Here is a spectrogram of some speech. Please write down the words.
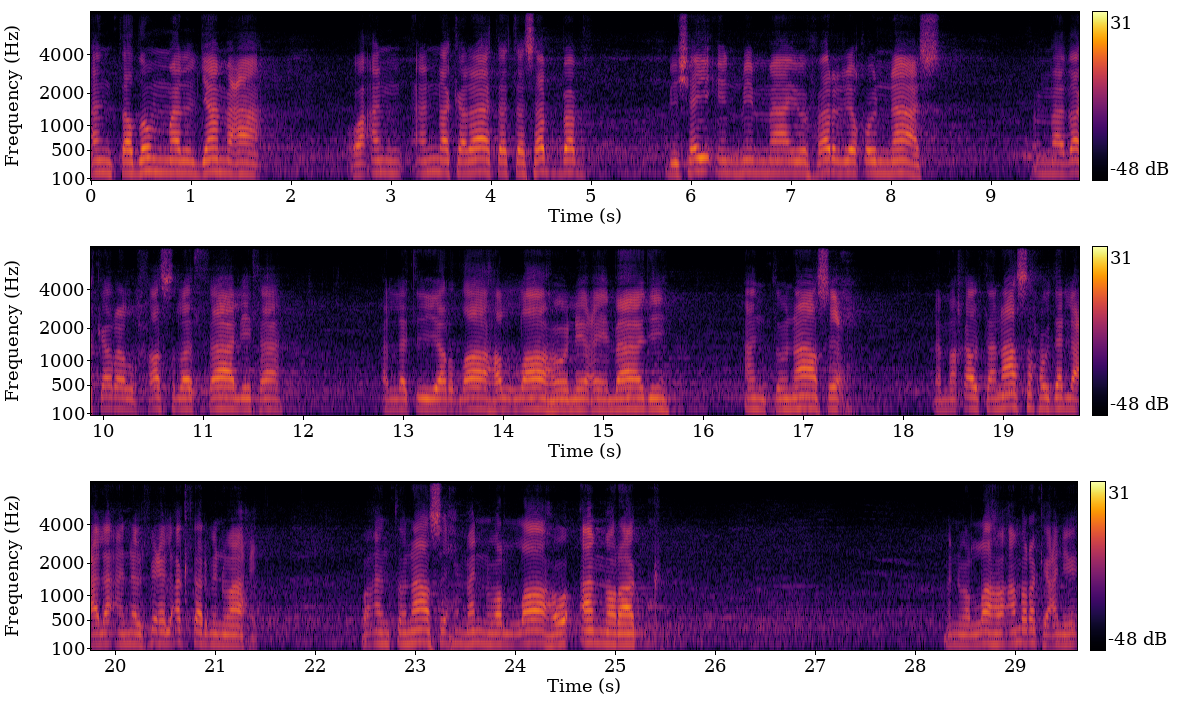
أن تضم الجمع وأن أنك لا تتسبب بشيء مما يفرق الناس. ثم ذكر الخصلة الثالثة التي يرضاها الله لعباده أن تناصح. لما قال تناصح دل على أن الفعل أكثر من واحد. وأن تناصح من والله أمرك. من والله أمرك يعني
